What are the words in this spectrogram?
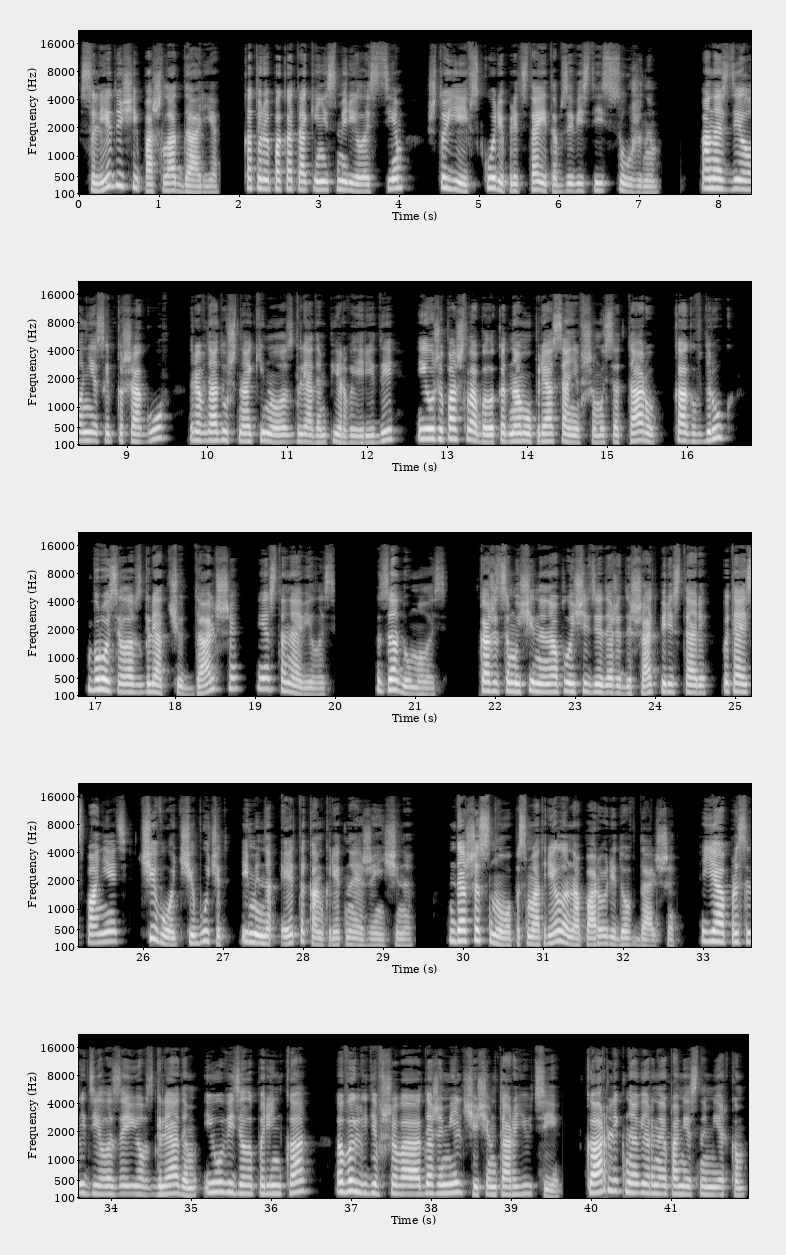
Следующей пошла Дарья, которая пока так и не смирилась с тем, что ей вскоре предстоит обзавестись суженым. Она сделала несколько шагов, равнодушно окинула взглядом первые ряды и уже пошла было к одному приосанившемуся тару, как вдруг бросила взгляд чуть дальше и остановилась. Задумалась. Кажется, мужчины на площади даже дышать перестали, пытаясь понять, чего отчебучит именно эта конкретная женщина. Даша снова посмотрела на пару рядов дальше. Я проследила за ее взглядом и увидела паренька, выглядевшего даже мельче, чем Тарьюти. Карлик, наверное, по местным меркам.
